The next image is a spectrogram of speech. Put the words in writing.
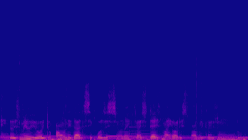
Em 2008, a unidade se posiciona entre as 10 maiores fábricas do mundo.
